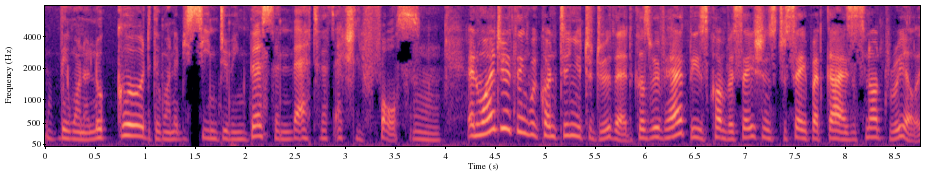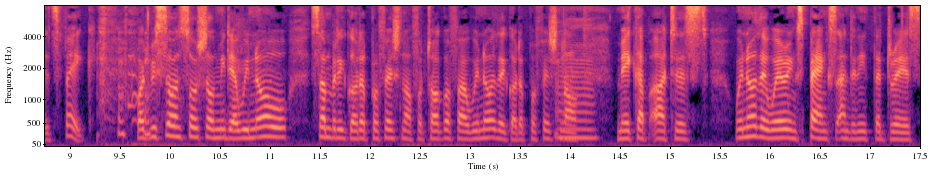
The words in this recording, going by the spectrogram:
they wanna look good, they wanna be seen doing this and that. That's actually false. Mm. And why do you think we continue to do that? Because we've had these conversations to say, but guys, it's not real, it's fake. what we saw on social media, we know somebody got a professional photographer, we know they got a professional Mm. makeup artist, we know they're wearing Spanx underneath the dress.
